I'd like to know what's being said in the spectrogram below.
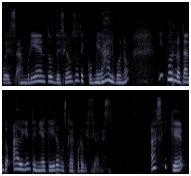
pues hambrientos, deseosos de comer algo, ¿no? Y por lo tanto alguien tenía que ir a buscar provisiones. Así que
